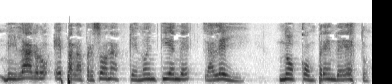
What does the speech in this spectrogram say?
Milagro es para la persona que no entiende la ley, no comprende esto.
